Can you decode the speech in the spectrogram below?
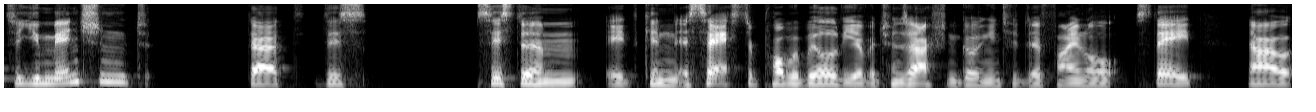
So you mentioned that this system it can assess the probability of a transaction going into the final state. Now,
